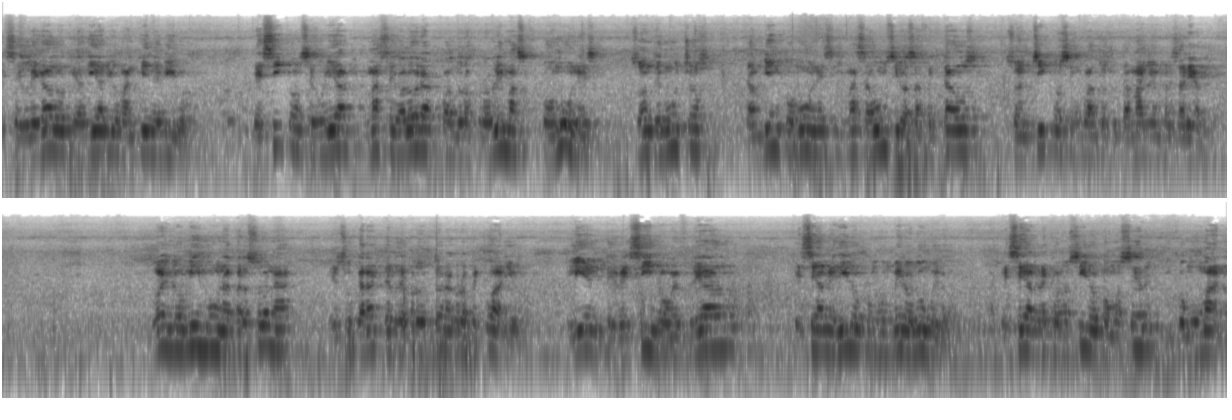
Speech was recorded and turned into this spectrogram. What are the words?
es el legado que a diario mantiene vivo, que sí con seguridad más se valora cuando los problemas comunes son de muchos, también comunes y más aún si los afectados son chicos en cuanto a su tamaño empresarial. No es lo mismo una persona en su carácter de productor agropecuario, cliente, vecino o empleado, que sea medido como un mero número, a que sea reconocido como ser y como humano,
